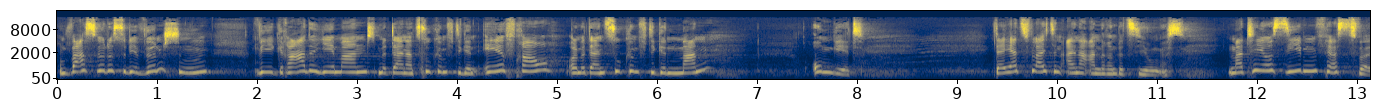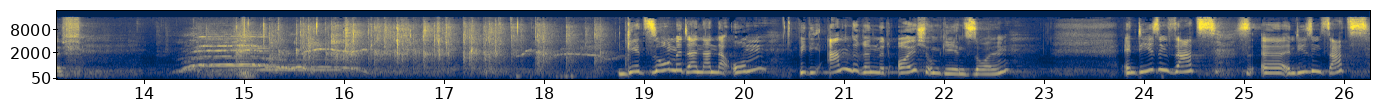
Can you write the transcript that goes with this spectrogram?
Und was würdest du dir wünschen, wie gerade jemand mit deiner zukünftigen Ehefrau oder mit deinem zukünftigen Mann umgeht, der jetzt vielleicht in einer anderen Beziehung ist? Matthäus 7, Vers 12. Geht so miteinander um, wie die anderen mit euch umgehen sollen – in diesem Satz, äh, in diesem Satz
